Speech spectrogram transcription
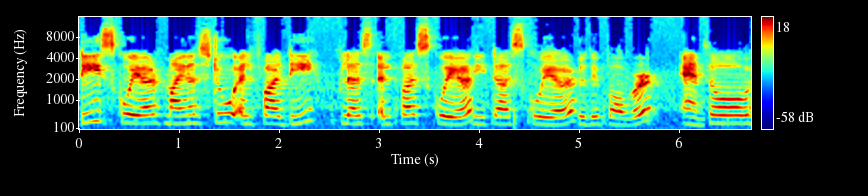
d square minus 2 alpha d plus alpha square beta square to the power n. So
